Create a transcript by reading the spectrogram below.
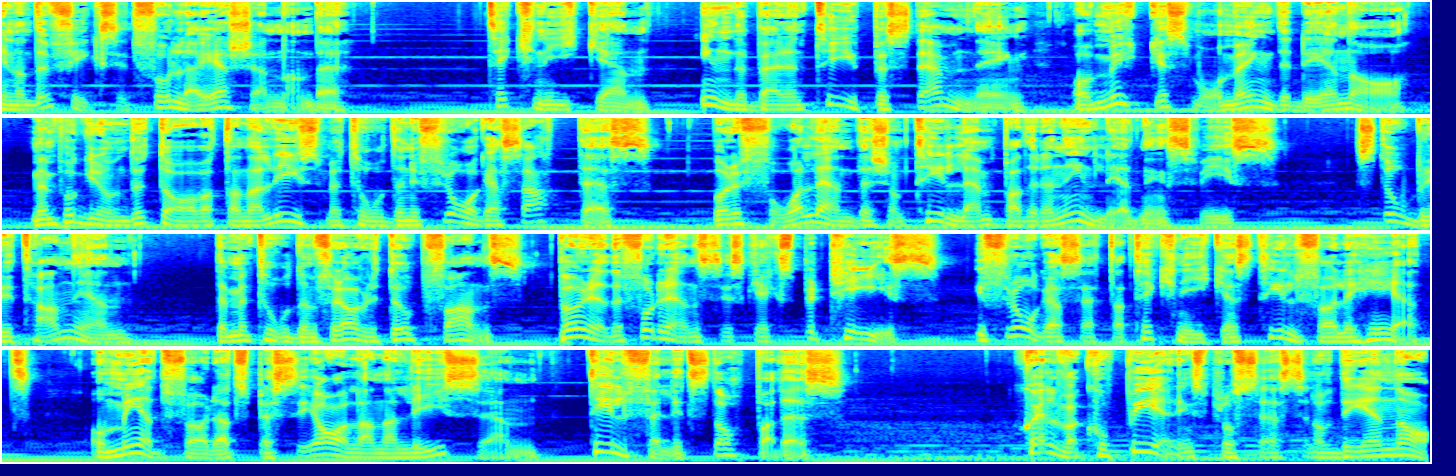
innan den fick sitt fulla erkännande. Tekniken innebär en typbestämning av mycket små mängder DNA men på grund av att analysmetoden ifrågasattes var det få länder som tillämpade den inledningsvis. Storbritannien, där metoden för övrigt uppfanns började forensisk expertis ifrågasätta teknikens tillförlighet och medförde att specialanalysen tillfälligt stoppades. Själva kopieringsprocessen av DNA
